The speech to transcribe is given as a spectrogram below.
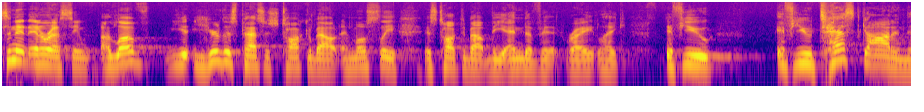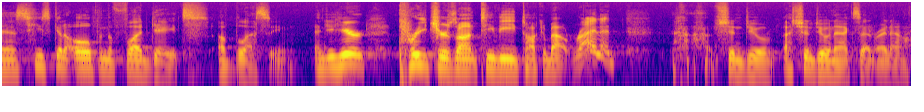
Isn't it interesting? I love, you, you hear this passage talk about, and mostly it's talked about the end of it, right? Like, if you, if you test God in this, He's going to open the floodgates of blessing. And you hear preachers on TV talk about, right at, I shouldn't do, I shouldn't do an accent right now.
